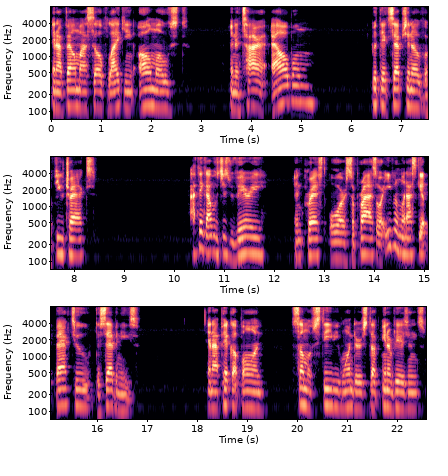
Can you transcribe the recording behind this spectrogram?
and I found myself liking almost an entire album with the exception of a few tracks. I think I was just very impressed or surprised, or even when I skip back to the 70s and I pick up on some of Stevie Wonder's stuff, Innervisions,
